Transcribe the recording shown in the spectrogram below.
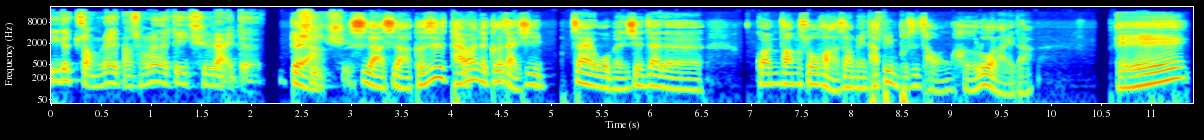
一个种类吧，从那个地区来的戏曲。对啊，是啊，是啊。可是台湾的歌仔戏在我们现在的官方说法上面，它并不是从河洛来的、啊。哎、欸，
